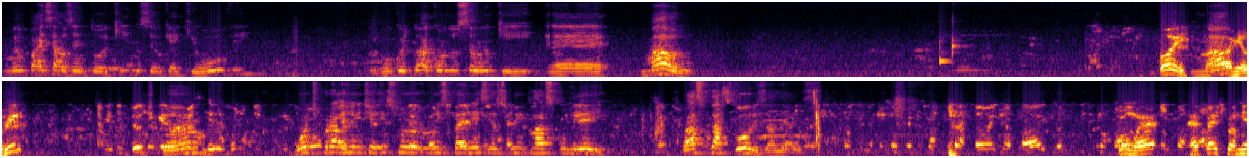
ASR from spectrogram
Meu pai se ausentou aqui, não sei o que é que houve. Eu vou continuar a condução aqui. É, Mauro. Oi, Mauro. tá me ouvindo? Conte pra gente aí sua, uma experiência sua em Clássico Rei. Clássico das cores, aliás. Como é? Repete pra mim.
